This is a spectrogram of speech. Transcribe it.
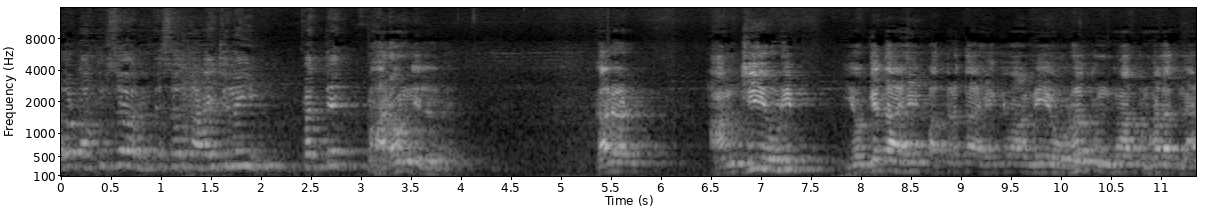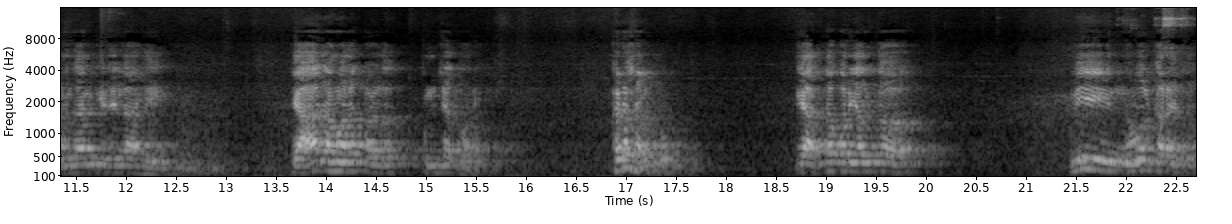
ओ ठाकूर सर इथे सल काढायची नाही. प्रत्येक भारावून गेलेलो आहे. कारण आमची एवढी योग्यता आहे पात्रता आहे किंवा आम्ही एवढं तुम्हा तुम्हाला ज्ञानदान केलेलं आहे ते आज आम्हाला कळलं तुमच्याद्वारे. खरं सांगतो की आत्तापर्यंत मी नवल करायचो.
